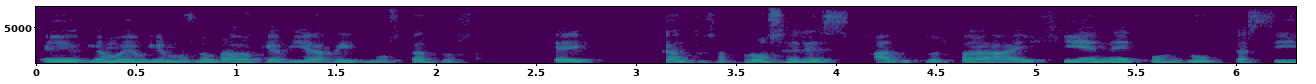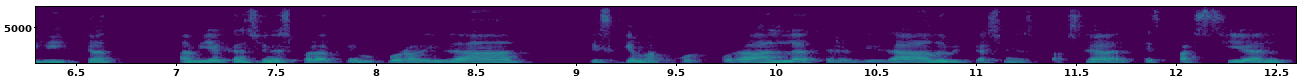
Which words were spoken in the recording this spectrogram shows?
Eh, ya hemos nombrado que había ritmos, tantos eh, cantos a próceres, hábitos para higiene, conducta cívica, había canciones para temporalidad, esquema corporal, lateralidad, ubicación espacial, espacial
